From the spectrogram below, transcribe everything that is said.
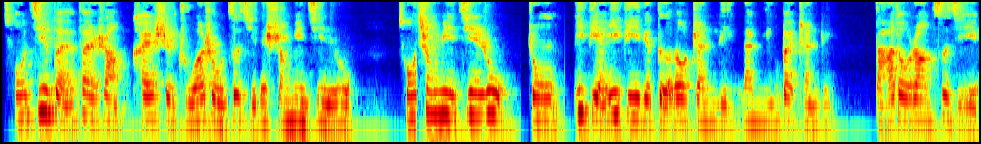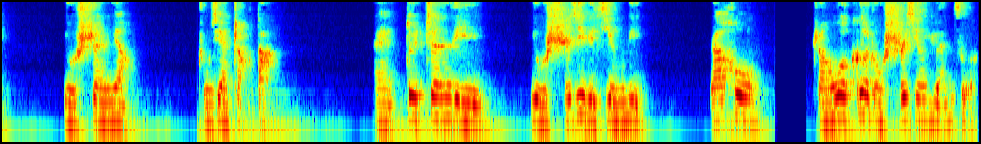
从尽本分上开始着手自己的生命进入，从生命进入中一点一滴的得到真理，来明白真理，达到让自己有身量，逐渐长大。哎，对真理有实际的经历，然后掌握各种实行原则，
